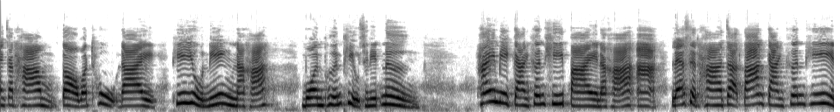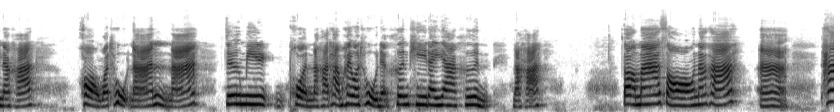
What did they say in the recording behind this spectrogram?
งกระทำต่อวัตถุใดที่อยู่นิ่งนะคะ บนพื้นผิวชนิดหนึ่ง ให้มีการเคลื่อนที่ไปนะคะอะแรงเสียดทานจะต้านการเคลื่อนที่นะคะ ของวัตถุนั้นนะจึงมีผลนะคะทำให้วัตถุเนี่ยเคลื่อนที่ได้ยากขึ้นนะคะ ต่อมา2นะคะอ่าถ้า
